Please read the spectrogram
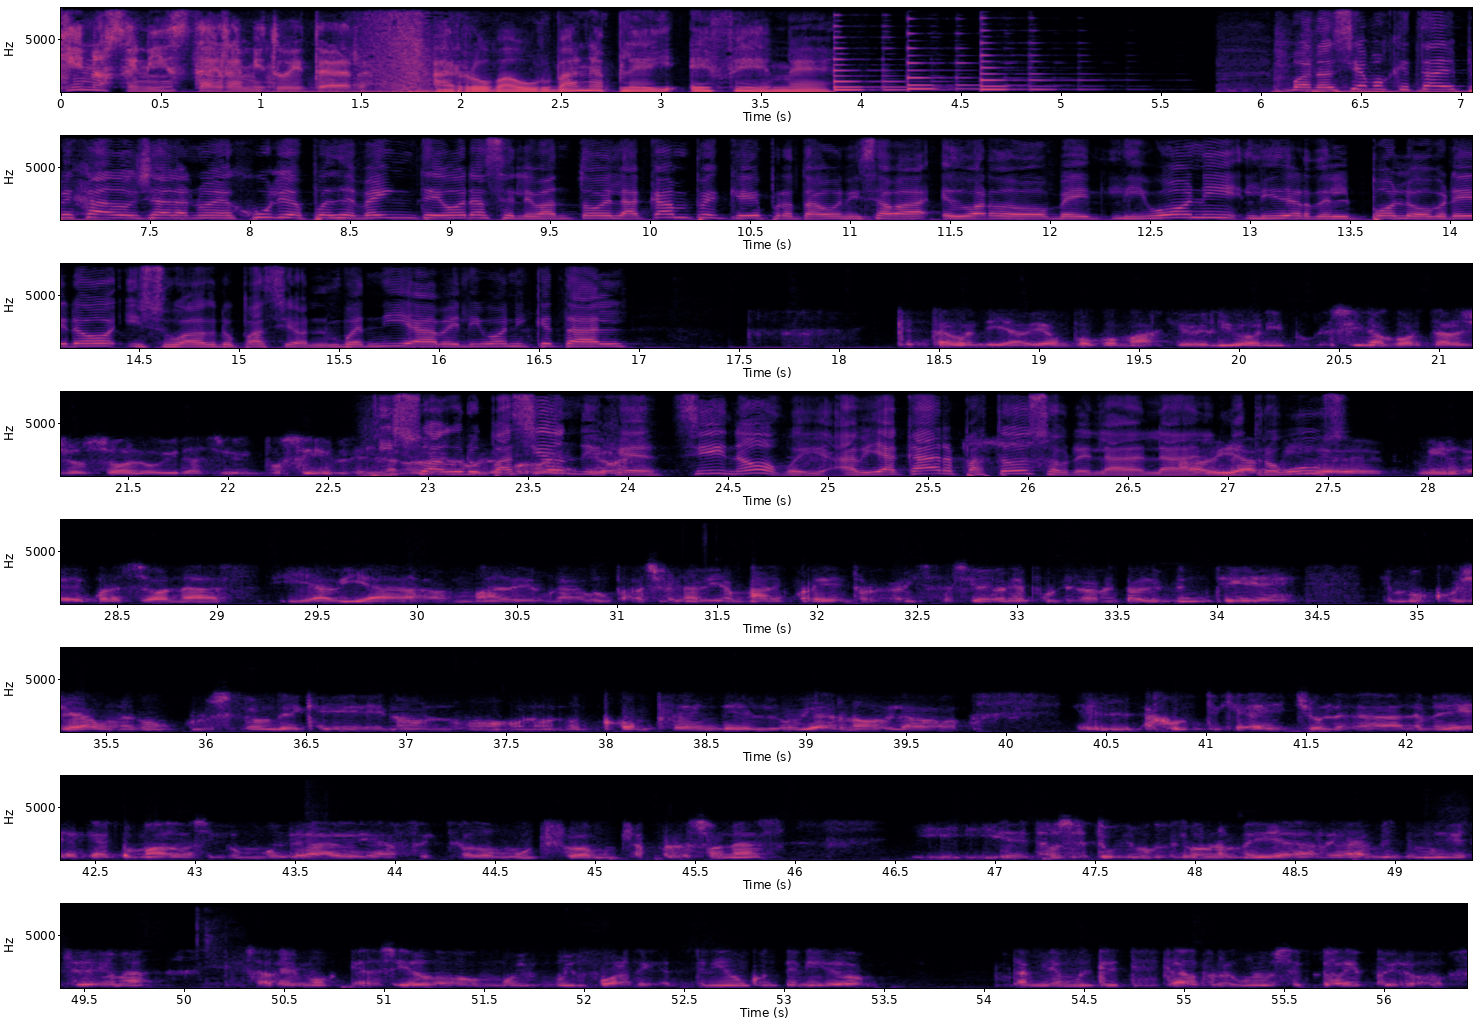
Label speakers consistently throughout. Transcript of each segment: Speaker 1: Seguinos en Instagram y Twitter.
Speaker 2: Arroba Urbana Play FM.
Speaker 3: Bueno, decíamos que está despejado ya la 9 de julio. Después de 20 horas se levantó el acampe que protagonizaba Eduardo Beliboni, líder del Polo Obrero y su agrupación. Buen día, Beliboni, ¿qué tal?
Speaker 4: ¿Qué tal? Buen día. Había un poco más que Beliboni, porque si no cortar yo solo hubiera sido imposible.
Speaker 3: Y su agrupación,
Speaker 4: por 20 horas.
Speaker 3: dije. Sí, no, pues, había carpas, todo sobre la, la- el Metrobús.
Speaker 4: miles de, miles de personas y había más de una agrupación, había más de 40 organizaciones, porque lamentablemente hemos llegado a una conclusión de que no, no, comprende el gobierno el ajuste que ha hecho, la, la medida que ha tomado ha sido muy grave, ha afectado mucho a muchas personas y entonces tuvimos que tomar una medida realmente muy extrema. Sabemos que ha sido muy muy fuerte, que ha tenido un contenido también muy criticado por algunos sectores, pero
